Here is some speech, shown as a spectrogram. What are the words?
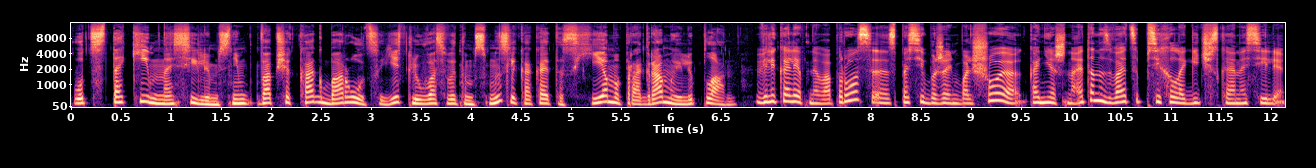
Вот с таким насилием, с ним вообще как бороться? Есть ли у вас в этом смысле какая-то схема, программа или план? Великолепный вопрос. Э, спасибо, Жень, большое. Конечно, это называется психологическое насилие.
